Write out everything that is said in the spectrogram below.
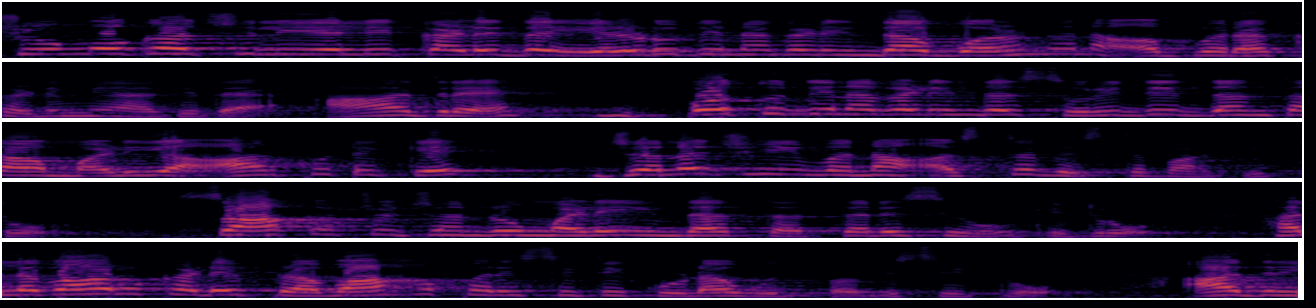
ಶಿವಮೊಗ್ಗ ಜಿಲ್ಲೆಯಲ್ಲಿ ಕಳೆದ ಎರಡು ದಿನಗಳಿಂದ ವರುಣನ ಅಬ್ಬರ ಕಡಿಮೆಯಾಗಿದೆ. ಆದರೆ ಇಪ್ಪತ್ತು ದಿನಗಳಿಂದ ಸುರಿದಿದ್ದಂತಹ ಮಳೆಯ ಆರ್ಭಟಕ್ಕೆ ಜನಜೀವನ ಅಸ್ತವ್ಯಸ್ತವಾಗಿತ್ತು. ಸಾಕಷ್ಟು ಜನರು ಮಳೆಯಿಂದ ತತ್ತರಿಸಿ ಹೋಗಿದ್ರು. ಹಲವಾರು ಕಡೆ ಪ್ರವಾಹ ಪರಿಸ್ಥಿತಿ ಕೂಡ ಉದ್ಭವಿಸಿತ್ತು. ಆದರೆ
